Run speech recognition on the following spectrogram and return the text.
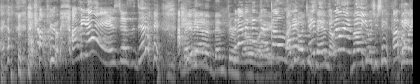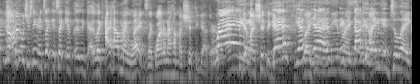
I, got, I got through. I mean, hey, it's just different. I Maybe mean, I haven't been through but no I haven't been through legs. I get what you're Maybe- saying you though. know what I No, I mean? get what you're saying. But Okay. like no, I get what you're saying. It's like it's like if like, like I have my legs. Like why don't I have my shit together? Like, I need to get my shit together. Yes, yes, like, yes. You know what I mean? Like, Exactly like, I need to like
